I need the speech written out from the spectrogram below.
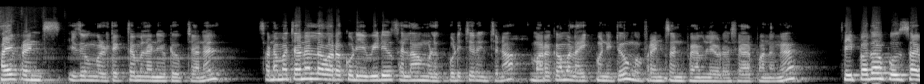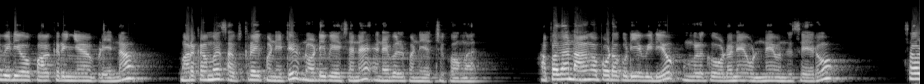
ஹாய் ஃப்ரெண்ட்ஸ் இது உங்கள் டெக் தமிழன் யூடியூப் சேனல் ஸோ நம்ம சேனலில் வரக்கூடிய வீடியோஸ் எல்லாம் உங்களுக்கு பிடிச்சிருந்துச்சுன்னா மறக்காமல் லைக் பண்ணிவிட்டு உங்கள் ஃப்ரெண்ட்ஸ் அண்ட் ஃபேமிலியோட ஷேர் பண்ணுங்கள் ஸோ இப்போ தான் புதுசாக வீடியோ பார்க்குறீங்க அப்படின்னா மறக்காமல் சப்ஸ்கிரைப் பண்ணிவிட்டு நோட்டிஃபிகேஷனை எனேபிள் பண்ணி வச்சுக்கோங்க. அப்போ தான் நாங்கள் போடக்கூடிய வீடியோ உங்களுக்கு உடனே உடனே வந்து சேரும். ஸோ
